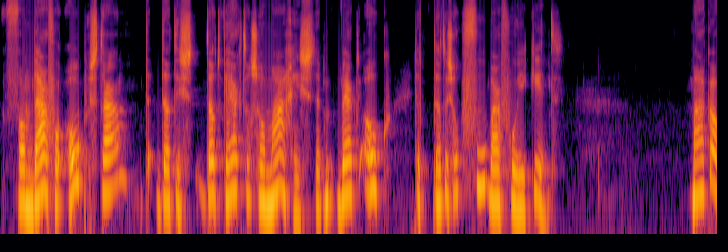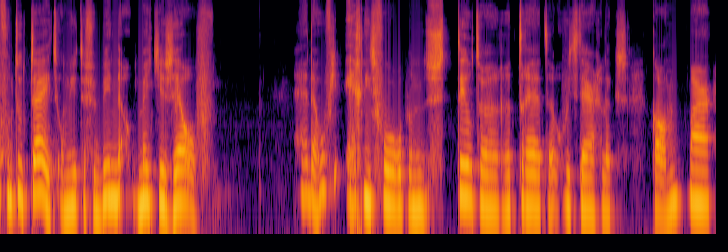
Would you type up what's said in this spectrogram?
van daarvoor openstaan, dat, is, dat werkt al zo magisch. Dat, werkt ook, dat, dat is ook voelbaar voor je kind. Maak af en toe tijd om je te verbinden met jezelf. daar hoef je echt niet voor op een stilte retraite of iets dergelijks kan. Maar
